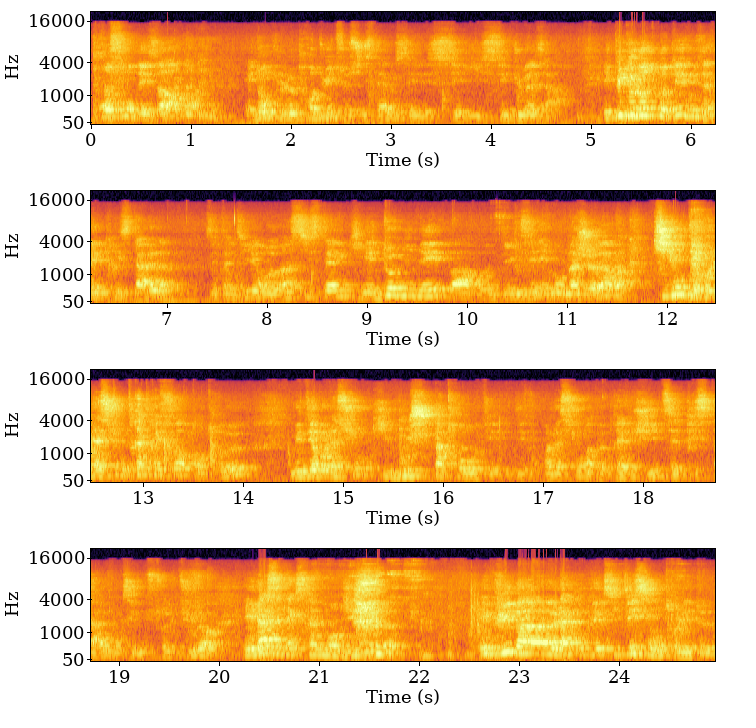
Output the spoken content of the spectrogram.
profond désordre, et donc le produit de ce système, c'est du hasard. Et puis de l'autre côté, vous avez le cristal, c'est-à-dire euh, un système qui est dominé par euh, des éléments majeurs, qui ont des relations très très fortes entre eux, mais des relations qui bougent pas trop, des, relations à peu près rigides, c'est le cristal, donc c'est une structure. Et là, c'est extrêmement rigide. Et puis, ben, la complexité, c'est entre les deux.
